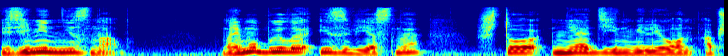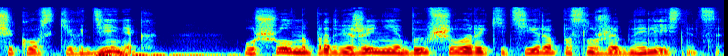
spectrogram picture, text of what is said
Зимин не знал, но ему было известно, что не один миллион общаковских денег ушел на продвижение бывшего ракетира по служебной лестнице.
